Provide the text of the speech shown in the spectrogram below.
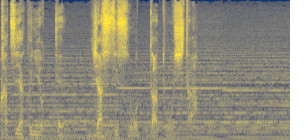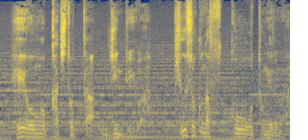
活躍によってジャスティスを打倒した。平穏を勝ち取った人類は急速な復興を遂げるが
